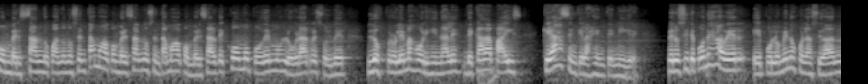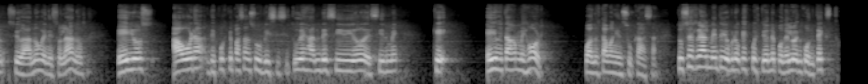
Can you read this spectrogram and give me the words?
conversando. Cuando nos sentamos a conversar, nos sentamos a conversar de cómo podemos lograr resolver los problemas originales de cada país que hacen que la gente migre. Pero si te pones a ver, eh, por lo menos con los ciudadanos venezolanos, ellos ahora, después que pasan sus vicisitudes, han decidido decirme que ellos estaban mejor cuando estaban en su casa entonces realmente yo creo que es cuestión de ponerlo en contexto.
